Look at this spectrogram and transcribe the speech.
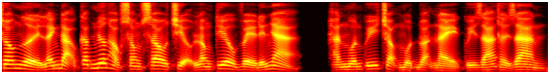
Cho người lãnh đạo các nước học xong sau Triệu Long Tiêu về đến nhà, hắn muốn quý trọng một đoạn này quý giá thời gian,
